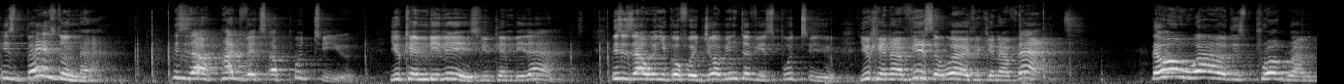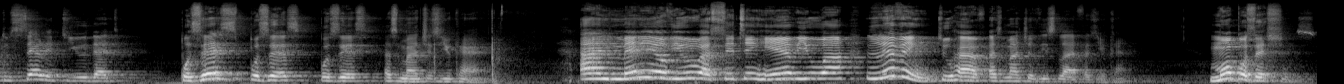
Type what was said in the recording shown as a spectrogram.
is based on that. This is how adverts are put to you. You can be this, you can be that. This is how when you go for a job interview, it's put to you. You can have this at work, you can have that. The whole world is programmed to sell it to you that possess, possess, possess as much as you can. And many of you are sitting here, you are living to have as much of this life as you can. More possessions,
